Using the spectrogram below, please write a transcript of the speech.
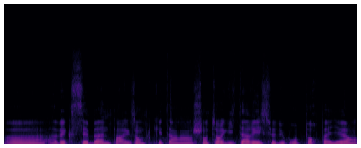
avec Seban par exemple, qui est un chanteur-guitariste du groupe Porpailleur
